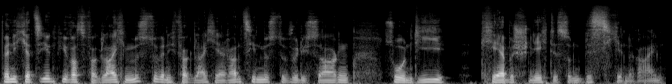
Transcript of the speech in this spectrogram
wenn ich jetzt irgendwie was vergleichen müsste, wenn ich Vergleiche heranziehen müsste, würde ich sagen, so in die Kerbe schlägt es so ein bisschen rein.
